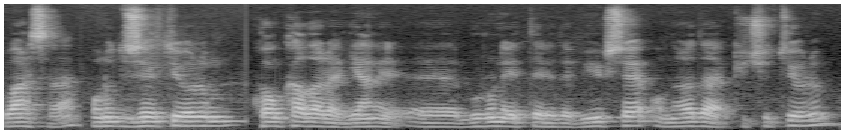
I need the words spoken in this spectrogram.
varsa onu düzeltiyorum. Konkalara yani e, burun etleri de büyükse onlara da küçültüyorum.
